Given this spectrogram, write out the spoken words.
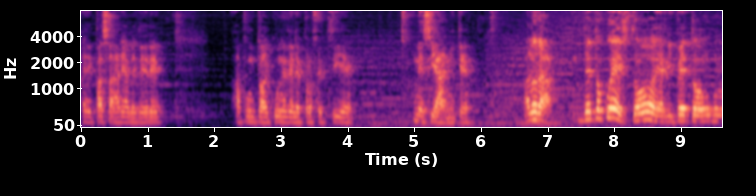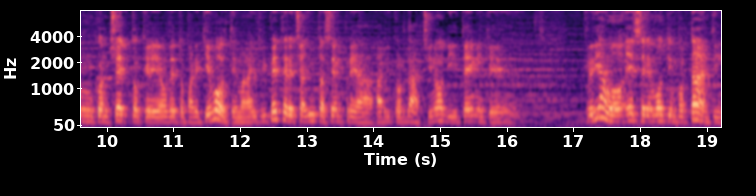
eh, passare a vedere appunto alcune delle profezie messianiche. Allora, detto questo, e ripeto un concetto che ho detto parecchie volte, ma il ripetere ci aiuta sempre a, a ricordarci no? di temi che crediamo essere molto importanti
